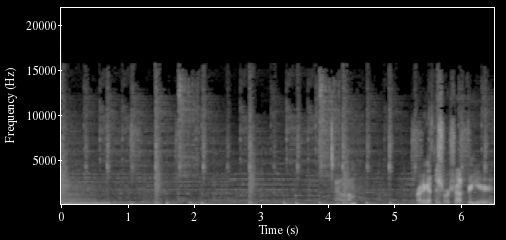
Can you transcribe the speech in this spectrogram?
Um, I don't know. Already got the short shot for here.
